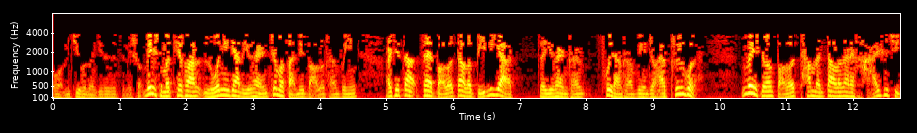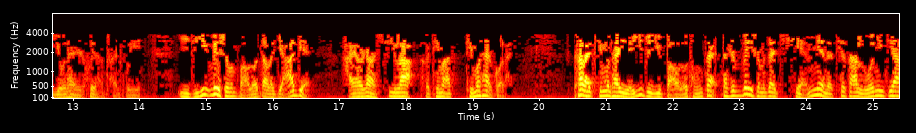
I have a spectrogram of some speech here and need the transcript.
我们聚会的基督徒姊妹说，为什么帖撒罗尼迦的犹太人这么反对保罗传福音？而且在在保罗到了比利亚，在犹太人传。会堂传福音之后还要追过来，为什么保罗他们到了那里还是去犹太人会堂传福音？以及为什么保罗到了雅典还要让希拉和提马提摩太过来？看来提摩太也一直与保罗同在，但是为什么在前面的帖撒罗尼迦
